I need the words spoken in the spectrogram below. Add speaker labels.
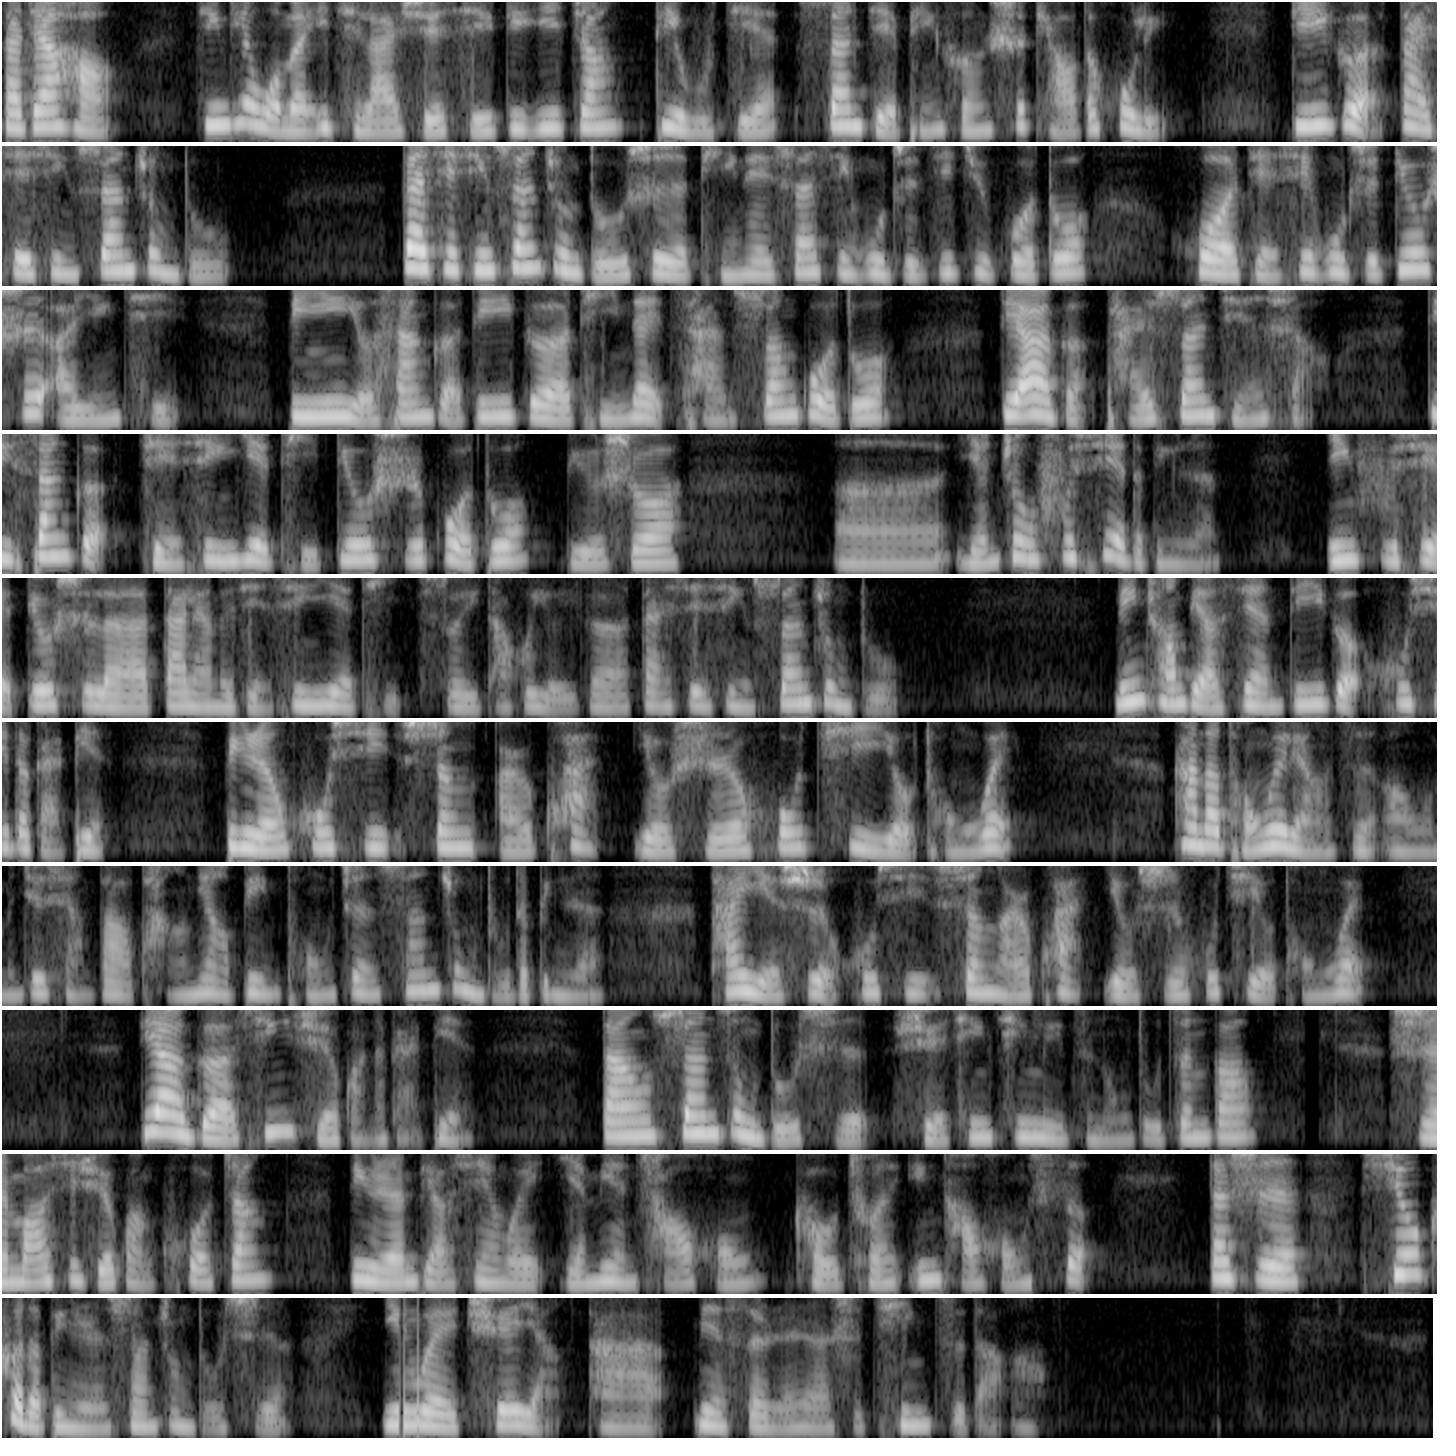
Speaker 1: 大家好，今天我们一起来学习第一章第五节酸碱平衡失调的护理。第一个，代谢性酸中毒。代谢性酸中毒是体内酸性物质积聚过多或碱性物质丢失而引起，病因有三个：第一个，体内产酸过多；第二个，排酸减少；第三个，碱性液体丢失过多。比如说，呃，严重腹泻的病人。因腹泻丢失了大量的碱性液体，所以它会有一个代谢性酸中毒。临床表现，第一个，呼吸的改变，病人呼吸深而快，有时呼气有同位。看到“同位”两个字啊，我们就想到糖尿病酮症酸中毒的病人，他也是呼吸深而快，有时呼气有同位。第二个，心血管的改变，当酸中毒时，血清氢离子浓度增高。使毛细血管扩张，病人表现为颜面潮红、口唇樱桃红色。但是休克的病人酸中毒时，因为缺氧，他面色仍然是青紫的啊。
